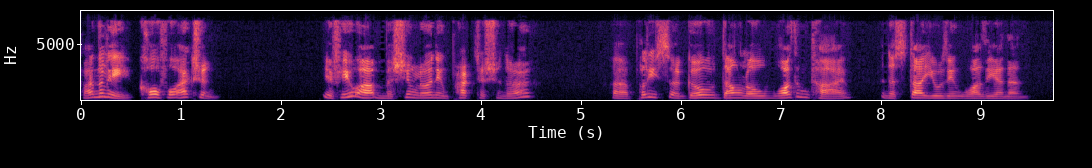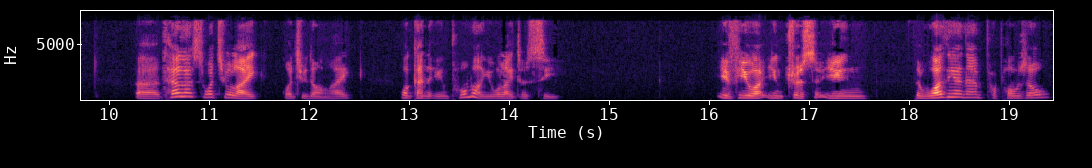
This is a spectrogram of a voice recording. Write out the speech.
Finally, call for action. If you are a machine learning practitioner, uh, please go download Wasm Time and start using WASI-NN. tell us what you like, what you don't like, what kind of improvement you would like to see. If you are interested in the WASI-NN proposal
